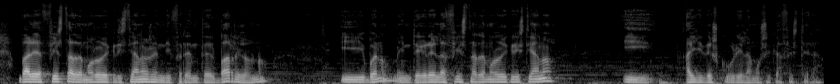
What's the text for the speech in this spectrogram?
varias fiestas de moros y cristianos en diferentes barrios, ¿no? Y bueno, me integré en la fiesta de moros y cristianos y allí descubrí la música festera.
